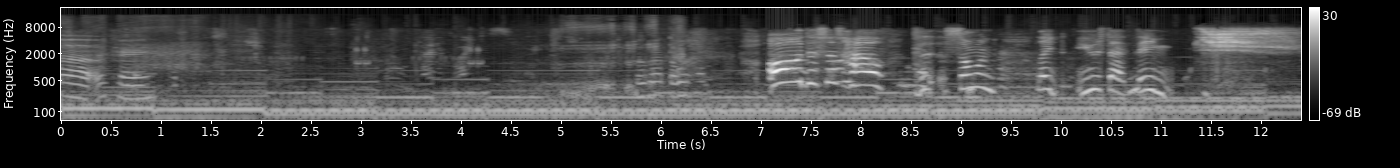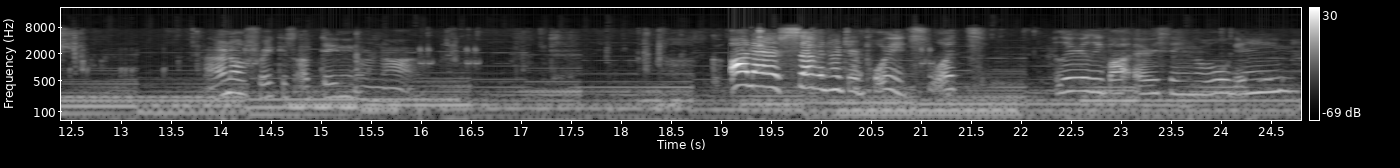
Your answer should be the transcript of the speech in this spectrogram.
Uh, okay. Oh, this is how someone like used that thing. I don't know if Freak is updating or not. Oh, that has 700 points. What? literally bought everything in the whole game.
